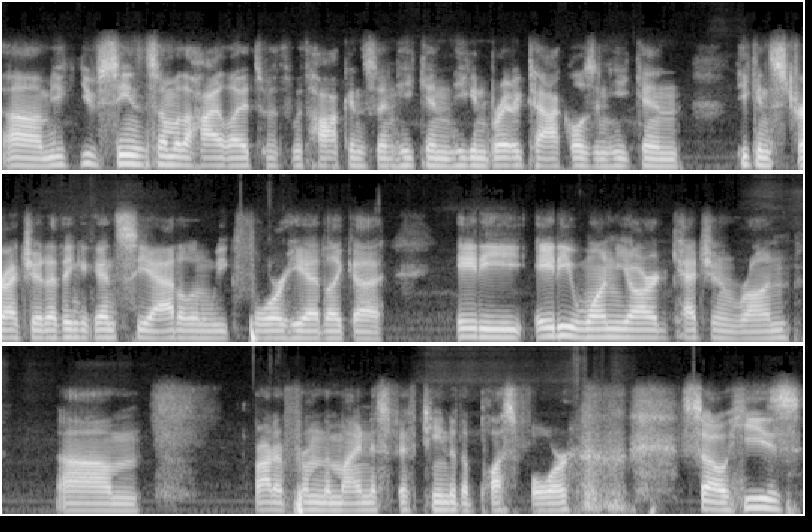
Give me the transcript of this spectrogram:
um, you, have seen some of the highlights with with Hockenson. He can he can break tackles and he can he can stretch it. I think against Seattle in Week Four, he had like a 80 81 yard catch and run. Um, brought it from the minus 15 to the plus four. so he's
